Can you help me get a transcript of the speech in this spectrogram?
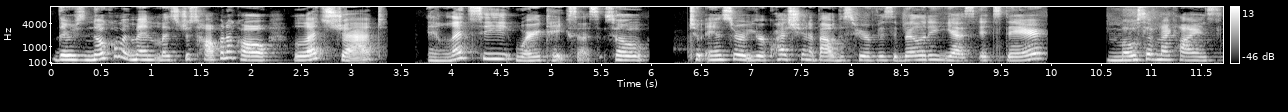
There's no commitment. Let's just hop on a call. Let's chat and let's see where it takes us. So, to answer your question about the sphere of visibility, yes, it's there. Most of my clients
